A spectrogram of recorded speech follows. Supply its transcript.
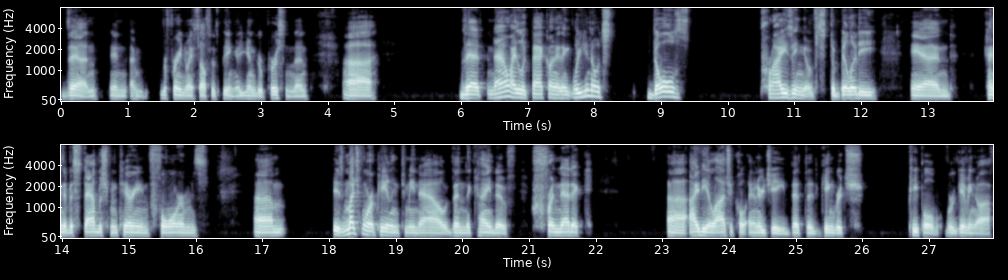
then, and I'm referring to myself as being a younger person then. Uh, that now I look back on, I think, well, you know, it's Dole's prizing of stability and kind of establishmentarian forms um, is much more appealing to me now than the kind of frenetic uh, ideological energy that the Gingrich people were giving off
